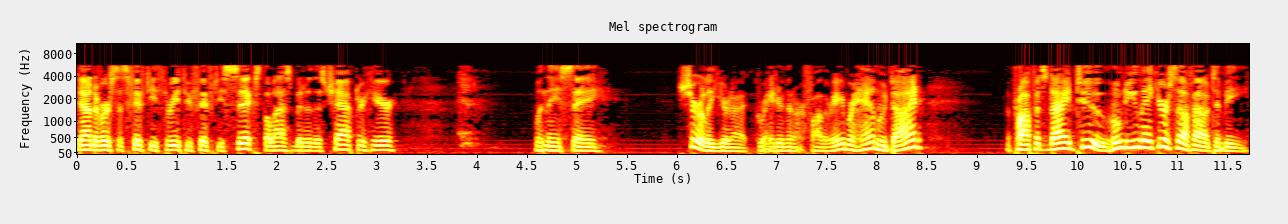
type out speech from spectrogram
Down to verses 53 through 56, the last bit of this chapter here when they say, Surely you're not greater than our father Abraham, who died. The prophets died too. Whom do you make yourself out to be?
